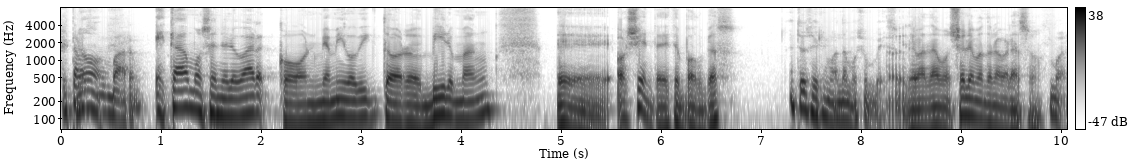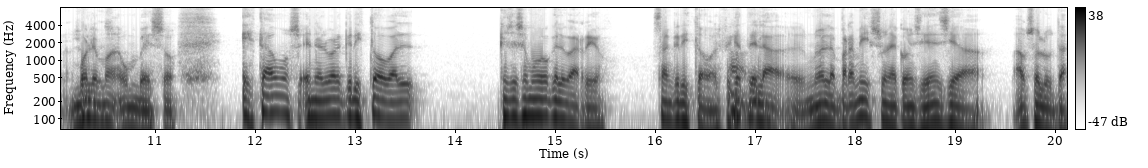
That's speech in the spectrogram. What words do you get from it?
Estamos no, en un bar. Estábamos en el bar con mi amigo Víctor Birman, eh, oyente de este podcast. Entonces le mandamos un beso. Le mandamos, yo le mando un abrazo. Bueno, yo Vos le mando un beso. Estábamos en el bar Cristóbal, que se igual que el barrio, San Cristóbal. Fíjate, bien. la, no, la- para mí es una coincidencia absoluta.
